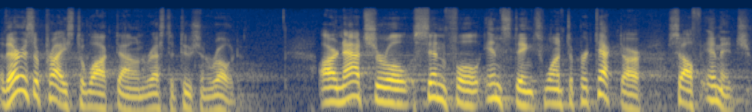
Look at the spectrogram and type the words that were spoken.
there is a price to walk down Restitution Road. Our natural sinful instincts want to protect our self image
